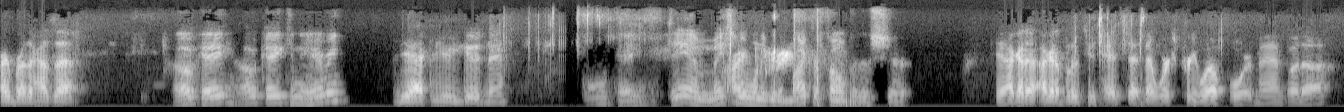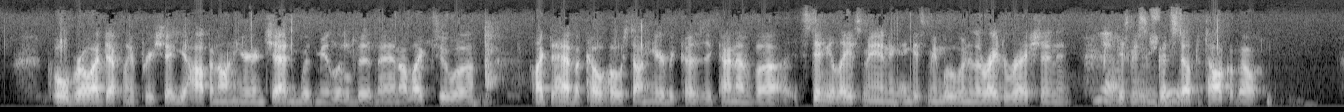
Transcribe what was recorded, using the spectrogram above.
All right, brother. How's that? Okay, okay. Can you hear me? Yeah, I can hear you good, man. Okay. Damn, makes All me right. want to get a microphone for this shit. Yeah, I got a I got a Bluetooth headset that works pretty well for it, man. But uh, cool, bro. I definitely appreciate you hopping on here and chatting with me a little bit, man. I like to uh, I like to have a co-host on here because it kind of uh, it stimulates me and, and gets me moving in the right direction and Yeah, gives me some good stuff to talk about.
